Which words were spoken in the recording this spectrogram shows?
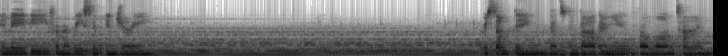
It may be from a recent injury or something that's been bothering you for a long time.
